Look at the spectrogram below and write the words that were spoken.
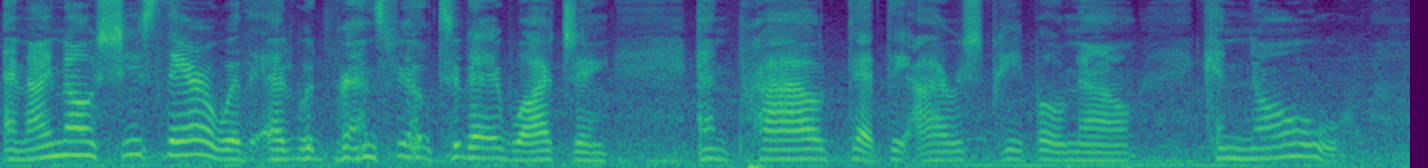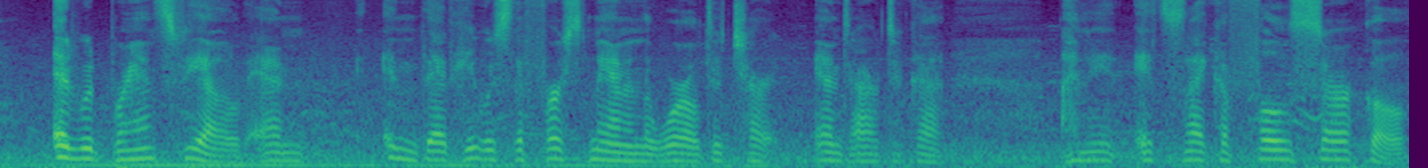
And I know she's there with Edward Bransfield today watching and proud that the Irish people now can know Edward Bransfield and, and that he was the first man in the world to chart Antarctica. I mean, it's like a full circle.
